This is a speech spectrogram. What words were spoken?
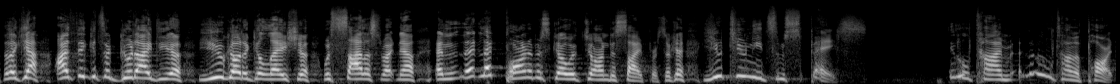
They're like, yeah, I think it's a good idea. You go to Galatia with Silas right now, and let, let Barnabas go with John to Cyprus, okay? You two need some space. A little time, a little time apart.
